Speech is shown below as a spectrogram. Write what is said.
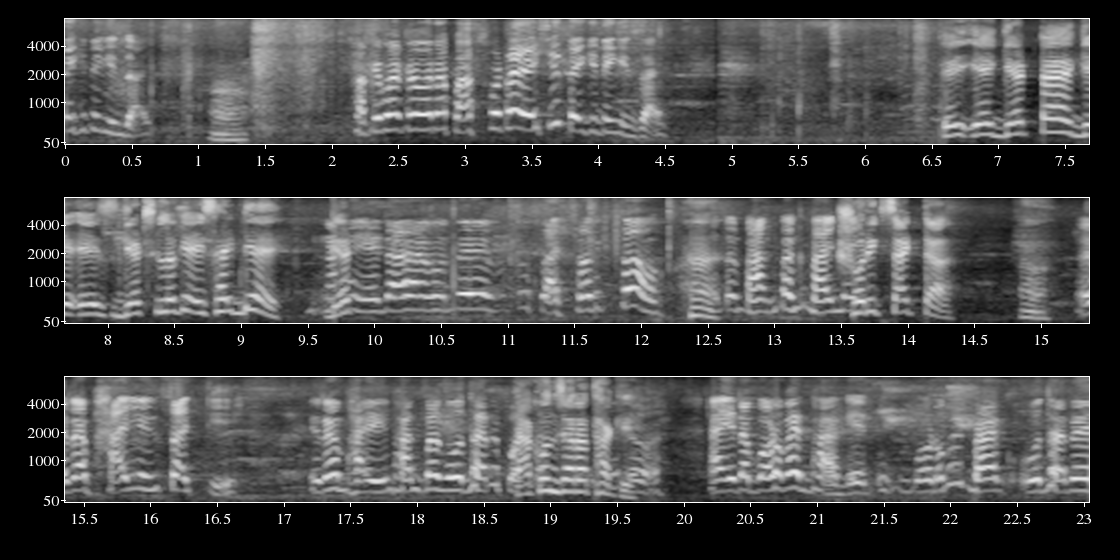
দেখি দেখি যায়। হ্যাঁ। ফাঁকে ফাঁকে ওরা পাসপোর্টে এসে দেখি দেখি যায়। এই এই গেটটা এই গেট ছিল কি এই সাইড দিয়ে? গেট এটা ওদের তো শরিক তো। হ্যাঁ। ভাগ ভাগ ভাই। শরিক চারটা হ্যাঁ। এরা ভাই চারটি এরা ভাই ভাগ ভাগ ওধারে। এখন যারা থাকে? হ্যাঁ এটা বড় ভাই ভাগ বড় ভাই ভাগ ওধারে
